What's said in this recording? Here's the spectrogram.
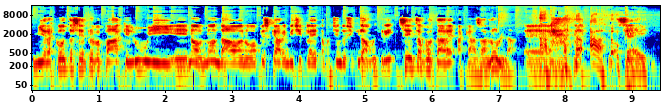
mi racconta sempre papà che lui e nonno andavano a pescare in bicicletta facendosi chilometri senza portare a casa nulla. Eh, Ah, ah, ok. sì.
